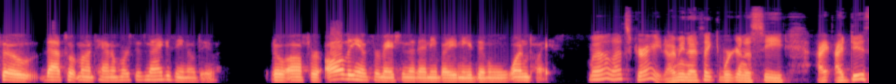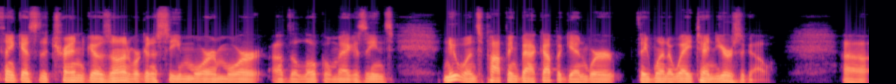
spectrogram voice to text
So that's what Montana Horses Magazine will do. It'll offer all the information that anybody needs in one place. Well, that's great. I mean, I think we're going to see, I, I do think as the trend goes on, we're going to see more and more of the local magazines, new ones popping back up again where they went away 10 years ago. Uh,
